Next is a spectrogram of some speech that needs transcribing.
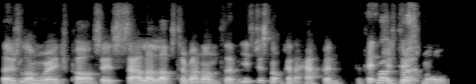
those long range passes. Salah loves to run onto them. It's just not going to happen. The pitch but, is too but, small.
